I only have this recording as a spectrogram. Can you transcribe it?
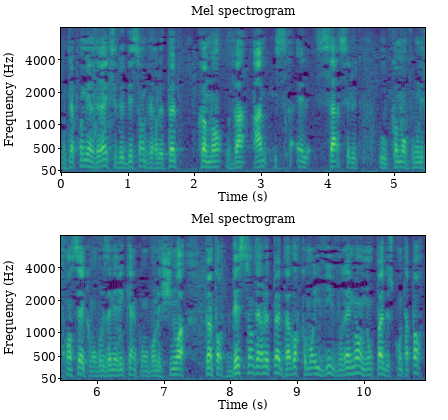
Donc la première des règles, c'est de descendre vers le peuple. Comment va Am Israël? Ça, c'est le. Ou comment vont les Français, comment vont les Américains, comment vont les Chinois? Peu importe, descends vers le peuple, va voir comment ils vivent vraiment, non pas de ce qu'on t'apporte.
